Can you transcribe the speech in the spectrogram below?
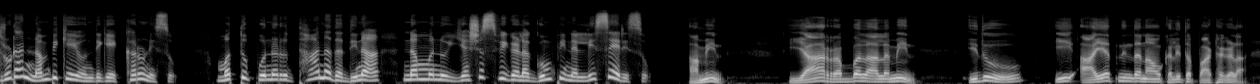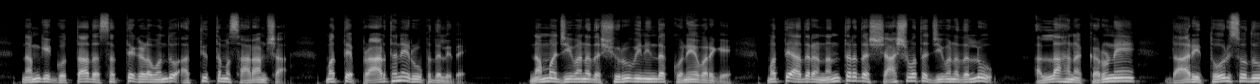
ದೃಢ ನಂಬಿಕೆಯೊಂದಿಗೆ ಕರುಣಿಸು. ಮತ್ತು ಪುನರುತ್ಥಾನದ ದಿನ ನಮ್ಮನ್ನು ಯಶಸ್ವಿಗಳ ಗುಂಪಿನಲ್ಲಿ ಸೇರಿಸು. ಅಮೀನ್ ಯಾ ರಬ್ಬಲ್ ಆಲಮೀನ್, ಇದು ಈ ಆಯತ್ನಿಂದ ನಾವು ಕಲಿತ ಪಾಠಗಳ, ನಮಗೆ ಗೊತ್ತಾದ ಸತ್ಯಗಳ ಒಂದು ಅತ್ಯುತ್ತಮ ಸಾರಾಂಶ ಮತ್ತೆ ಪ್ರಾರ್ಥನೆ ರೂಪದಲ್ಲಿದೆ. ನಮ್ಮ ಜೀವನದ ಶುರುವಿನಿಂದ ಕೊನೆಯವರೆಗೆ ಮತ್ತೆ ಅದರ ನಂತರದ ಶಾಶ್ವತ ಜೀವನದಲ್ಲೂ ಅಲ್ಲಾಹನ ಕರುಣೆ, ದಾರಿ ತೋರಿಸೋದು,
